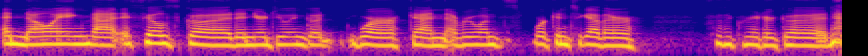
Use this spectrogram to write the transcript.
and knowing that it feels good and you're doing good work and everyone's working together for the greater good.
